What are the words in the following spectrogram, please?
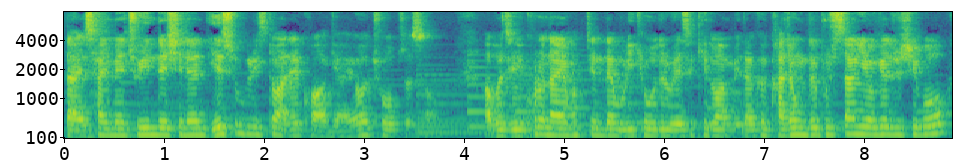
나의 삶의 주인 되시는 예수 그리스도 안에 거하게 하여 주옵소서. 아버지 코로나에 확진된 우리 교우들을 위해서 기도합니다. 그 가정들 불쌍히 여겨주시고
